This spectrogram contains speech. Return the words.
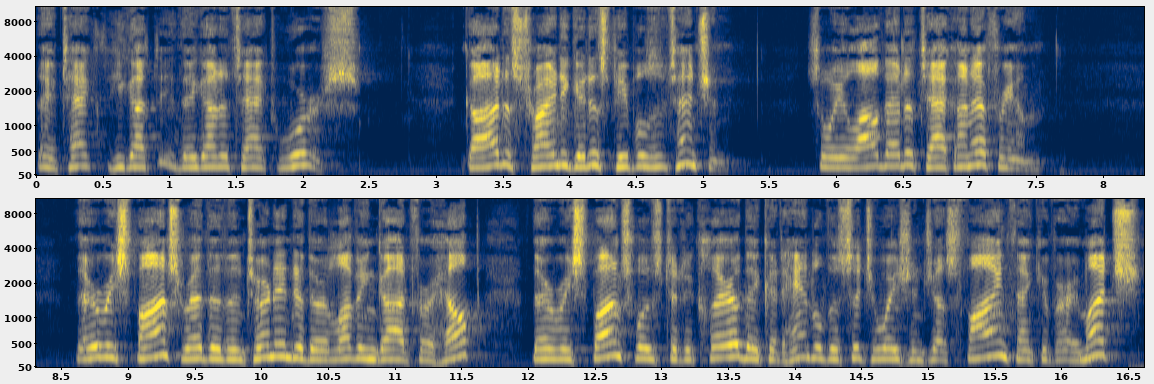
they attacked, he got, they got attacked worse. God is trying to get his people's attention. So he allowed that attack on Ephraim. Their response, rather than turning to their loving God for help, their response was to declare they could handle the situation just fine, thank you very much,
